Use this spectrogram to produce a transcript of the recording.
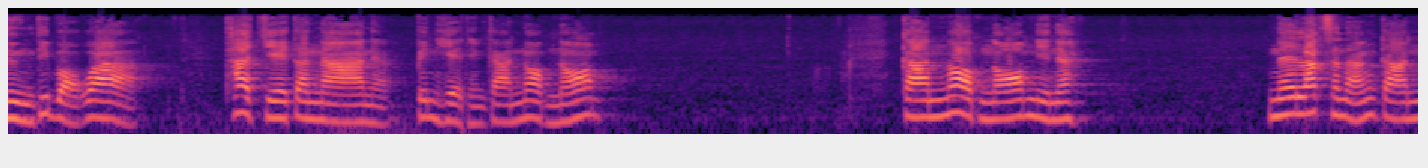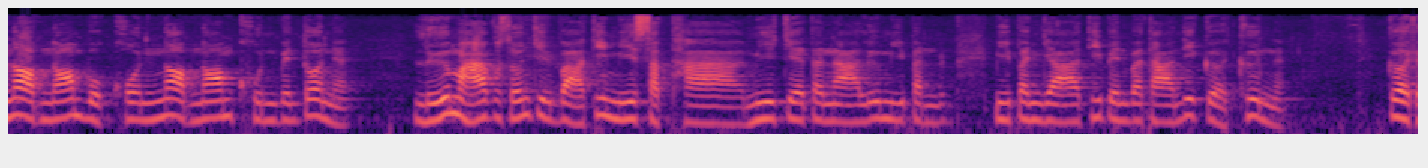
หนึ่งที่บอกว่าถ้าเจตนาเนี่ยเป็นเหตุแห่งการนอบน้อม การนอบน้อมนี่นะในลักษณะการนอบน้อมบุคคล นอบน้อมคุณเป็นต้นเนี่ยหรือมหากุศลจิตบาทที่มีศรัทธา มีเจตนาหรือมีมีปัญญาที่เป็นประธานที่เกิดขึ้นเน่ยเกิด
